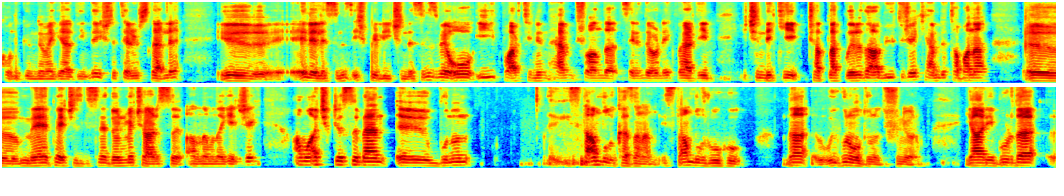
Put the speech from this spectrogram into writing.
konu gündeme geldiğinde işte teröristlerle e, el elesiniz, işbirliği içindesiniz ve o İyi Parti'nin hem şu anda senin de örnek verdiğin içindeki çatlakları daha büyütecek hem de tabana e, MHP çizgisine dönme çağrısı anlamına gelecek. Ama açıkçası ben e, bunun e, İstanbul'u kazanan, İstanbul ruhuna uygun olduğunu düşünüyorum. Yani burada e,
